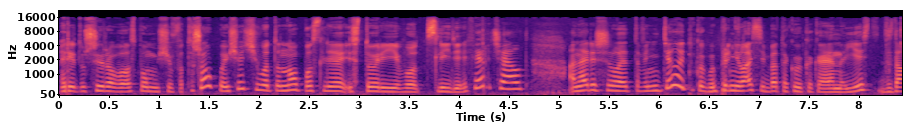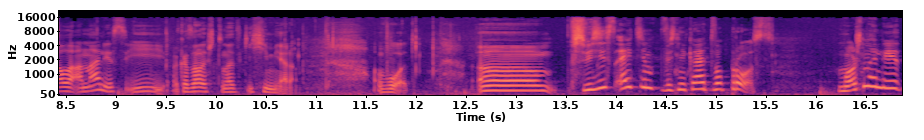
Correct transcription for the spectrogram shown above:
ретушировала с помощью фотошопа, еще чего-то, но после истории вот с Лидией Ферчайлд она решила этого не делать, ну, как бы приняла себя такой, какая она есть, сдала анализ, и оказалось, что она таки химера. Вот. Эм, в связи с этим возникает вопрос, можно ли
